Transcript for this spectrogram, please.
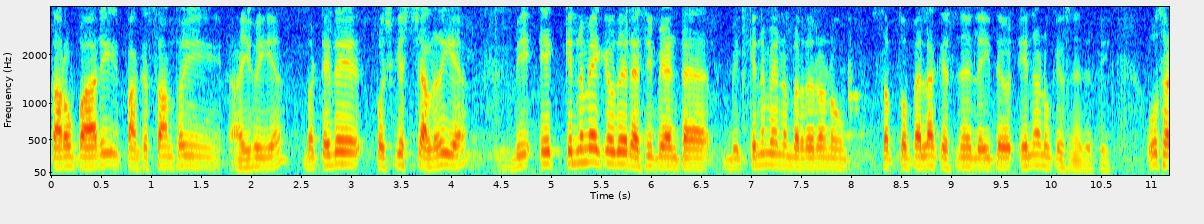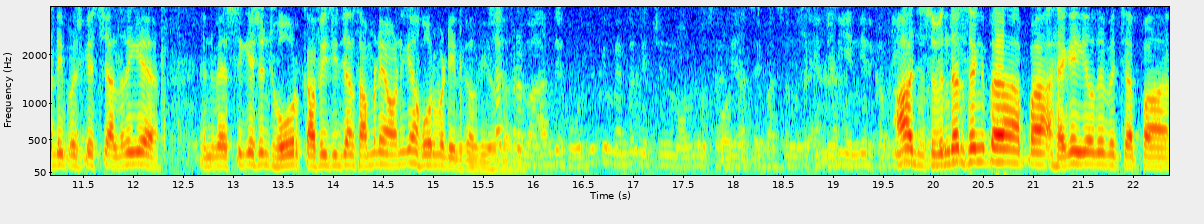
ਤਾਰੋਂ ਪਾਰ ਹੀ ਪਾਕਿਸਤਾਨ ਤੋਂ ਹੀ ਆਈ ਹੋਈ ਹੈ ਬਟ ਇਹਦੇ ਪੁੱਛਗਿੱਛ ਚੱਲ ਰਹੀ ਹੈ ਵੀ ਇਹ ਕਿੰਨਵੇਂ ਕਿ ਉਹਦੇ ਰੈਸੀਪੀਐਂਟ ਹੈ ਵੀ ਕਿੰਨਵੇਂ ਨੰਬਰ ਤੇ ਉਹਨਾਂ ਨੂੰ ਸਭ ਤੋਂ ਪਹਿਲਾਂ ਕਿਸ ਨੇ ਲਈ ਤੇ ਇਹਨਾਂ ਨੂੰ ਕਿਸ ਨੇ ਦਿੱਤੀ। ਉਹ ਸਾਡੀ ਪੁੱਛਗਿੱਛ ਚੱਲ ਰਹੀ ਹੈ ਇਨਵੈਸਟੀਗੇਸ਼ਨ 'ਚ ਹੋਰ ਕਾਫੀ ਚੀਜ਼ਾਂ ਸਾਹਮਣੇ ਆਉਣਗੀਆਂ ਹੋਰ ਵੱਡੀ ਰਿਕਵਰੀ ਹੋ ਸਰ ਸਕਦੀ ਪਰਿਵਾਰ ਦੇ ਹੋਰ ਵੀ ਕੋਈ ਮੈਂਬਰ ਵਿੱਚ ਇਨਵੋਲਵ ਹੋ ਸਕਦੇ ਆ? ਆਸੇ ਪਾਸੇ ਮਤਲਬ ਕਿ ਜਿਹੜੀ ਇੰਨੀ ਰਿਕਵਰੀ ਆ ਜਸਵਿੰਦਰ ਸਿੰਘ ਤਾਂ ਆਪਾਂ ਹੈਗੇ ਹੀ ਉਹਦੇ ਵਿੱਚ ਆਪਾਂ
